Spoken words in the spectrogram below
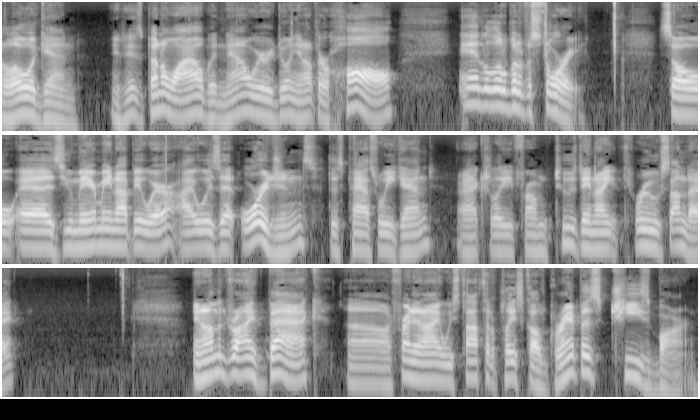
Hello again. It has been a while, but now we're doing another haul and a little bit of a story. So, as you may or may not be aware, I was at Origins this past weekend, actually from Tuesday night through Sunday. And on the drive back, uh, a friend and I, we stopped at a place called Grampa's Cheese Barn.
